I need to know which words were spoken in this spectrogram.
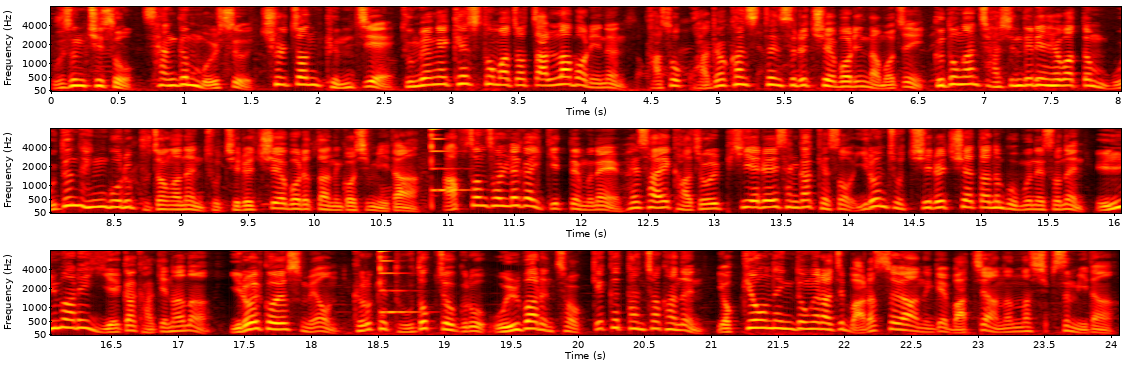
우승 취소, 상금 몰수, 출전 금지에 두 명의 캐스터마저 잘라버리는 다소 과격한 스탠스를 취해버린 나머지 그동안 자신들이 해왔던 모든 행보를 부정하는 조치를 취해버렸다는 것입니다. 앞선 선례가 있기 때문에 회사에 가져올 피해를 생각해서 이런 조치를 취했다는 부분에서는 일말의 이해가 가긴 하나 이럴 거였으면 그렇게 도덕적으로 올바른 척 깨끗한 척하는 역겨운 행동을 하지 말았어야 하는 게 맞지 않았나 싶습니다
